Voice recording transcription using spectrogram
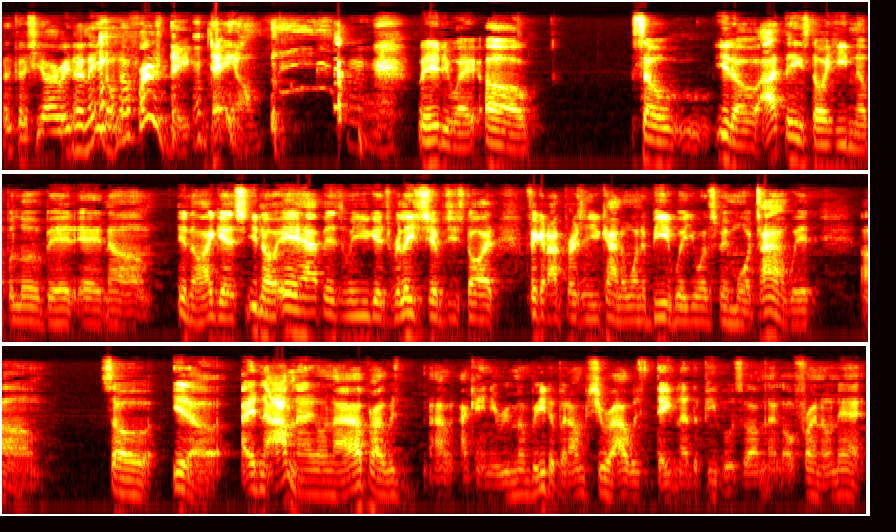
Because she already done ate on her first date. Damn. Mhm. But anyway, um, so you know, I think started heating up a little bit, and um, you know, I guess you know it happens when you get to relationships. You start figuring out the person you kind of want to be, where you want to spend more time with. Um, so you know, and I'm not gonna lie, I probably was. I, I can't even remember either, but I'm sure I was dating other people, so I'm not gonna front on that.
